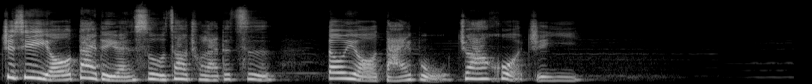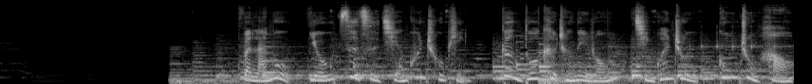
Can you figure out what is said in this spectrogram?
这些由逮的元素造出来的字，都有逮捕抓获之意。本栏目由字字乾坤出品，更多课程内容，请关注公众号。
